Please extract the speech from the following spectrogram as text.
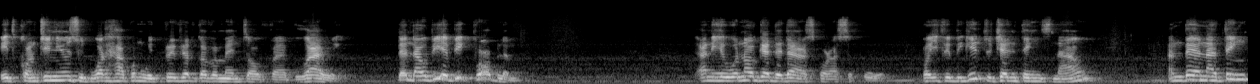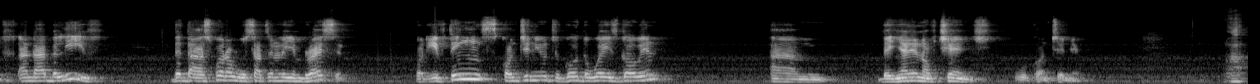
it continues with what happened with previous government of uh, Buhari, then there will be a big problem and he will not get the diaspora support. But if you begin to change things now, and then I think and I believe the diaspora will certainly embrace him. But if things continue to go the way it's going, um, the yearning of change will continue. Uh,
